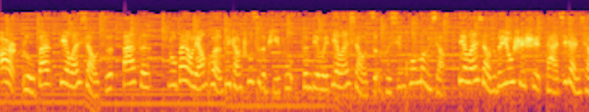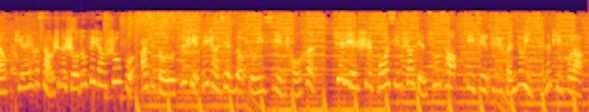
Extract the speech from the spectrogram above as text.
二鲁班电玩小子八分。鲁班有两款非常出色的皮肤，分别为电玩小子和星空梦想。电玩小子的优势是打击感强，平 A 和扫射的时候都非常舒服，而且走路姿势也非常欠揍，容易吸引仇恨。缺点是模型稍显粗糙，毕竟这是很久以前的皮肤了。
